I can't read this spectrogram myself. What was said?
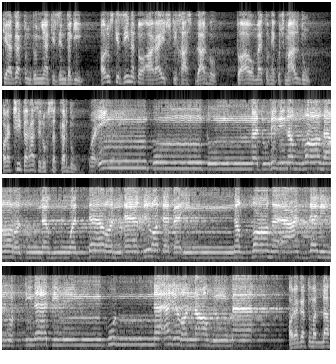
کہ اگر تم دنیا کی زندگی اور اس کی زینت و آرائش کی خواستگار ہو، تو آؤ میں تمہیں کچھ مال دوں۔ اور اچھی طرح سے رخصت کر دوں۔ وإن كنتن تردن الله ورسوله والدار الآخرة فإن إن الله أعد للمحسنات منكن أجرا عظيما۔ اور اگر تم اللہ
